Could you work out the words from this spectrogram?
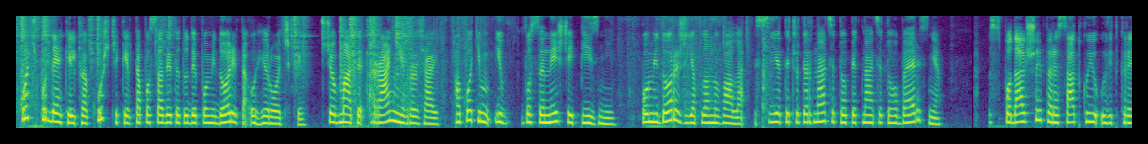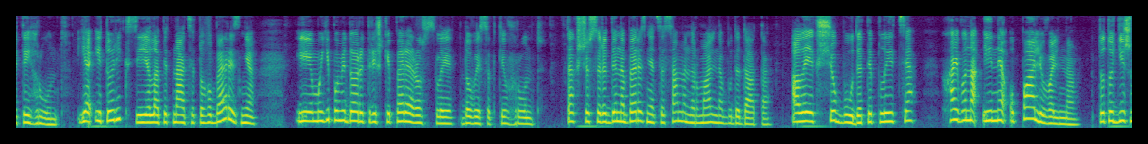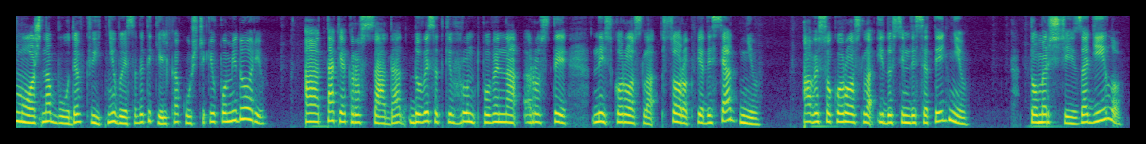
Хоч по декілька кущиків та посадити туди помідорів та огірочків, щоб мати ранній врожай, а потім і восени ще й пізній. Помідори ж я планувала сіяти 14-15 березня з подальшою пересадкою у відкритий ґрунт. Я і торік сіяла 15 березня, і мої помідори трішки переросли до висадки в ґрунт. Так що середина березня це саме нормальна буде дата. Але якщо буде теплиця, хай вона і не опалювальна, то тоді ж можна буде в квітні висадити кілька кущиків помідорів. А так як розсада до висадки в ґрунт повинна рости низькоросла 40-50 днів, а високоросла і до 70 днів, то мерщій за діло.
